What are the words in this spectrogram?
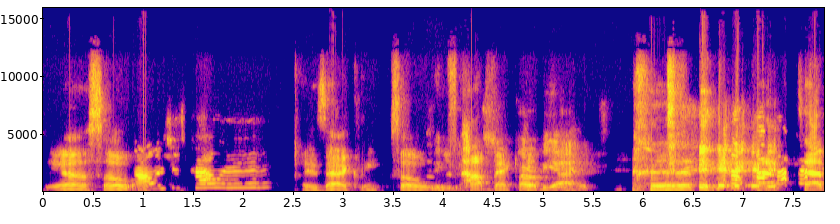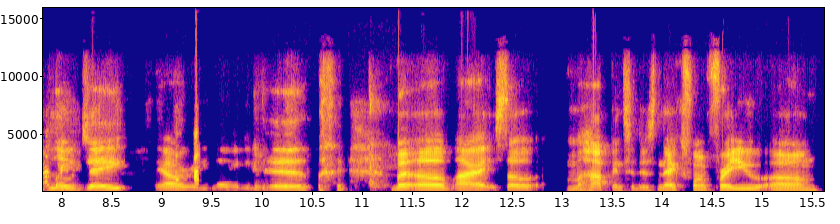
Yeah. So knowledge is power. Exactly. So hop back. Power BI. Tableau J Y'all already know what it is. but um, all right, so I'm gonna hop into this next one for you. Um,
